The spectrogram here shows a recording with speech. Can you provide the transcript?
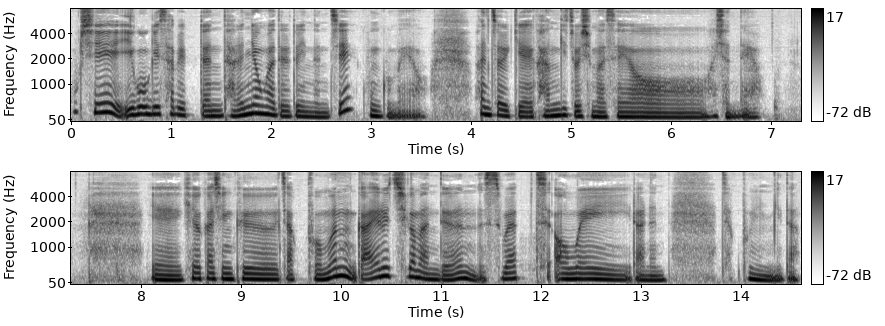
혹시 이 곡이 삽입된 다른 영화들도 있는지 궁금해요. 환절기에 감기 조심하세요 하셨네요. 예, 기억하신 그 작품은 가이르치가 만든 Swept Away라는 작품입니다.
